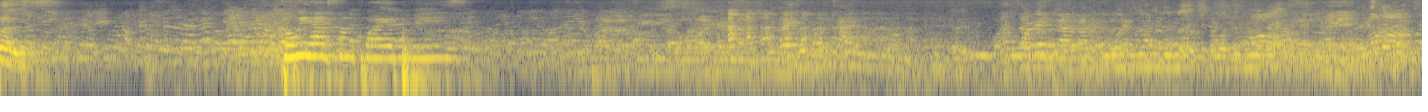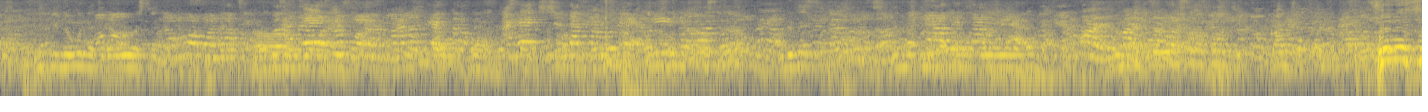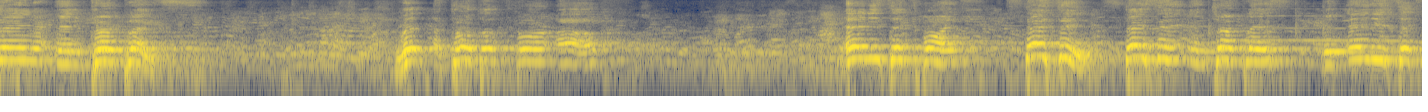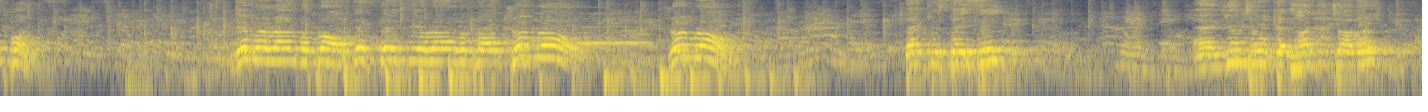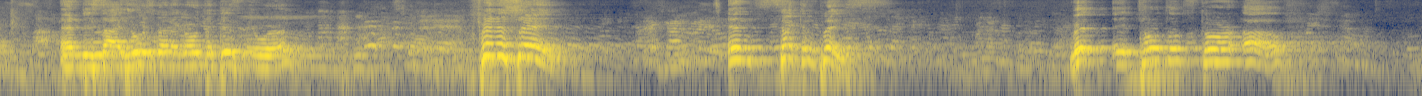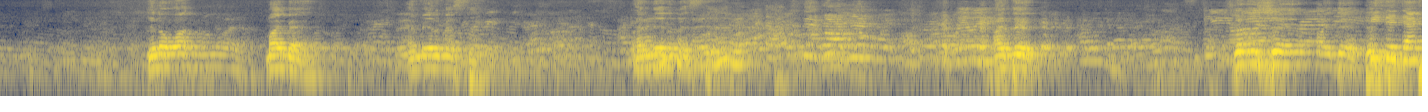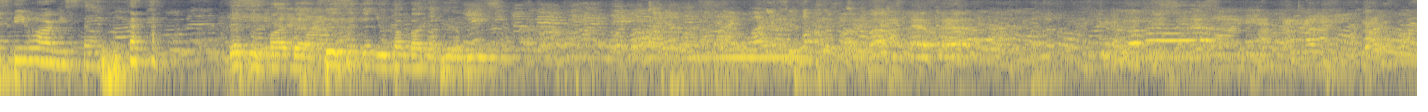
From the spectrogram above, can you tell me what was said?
place. Could we have some quiet, please? Finishing in third place with a total score of 86 points. Stacy, Stacy in third place with 86 points. Give her a round of applause. Give Stacy a round of applause. Drum roll. Drum roll. Thank you, Stacy. And you two can hug each other and decide who's going to go to Disney World. Finishing in second place with a total score of, you know what? My bad. I made a mistake. I made a mistake. I did. Finishing, I did. This He is- did that Steve Harvey stuff. This is my bad. Stacy, can you come back up here, please?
